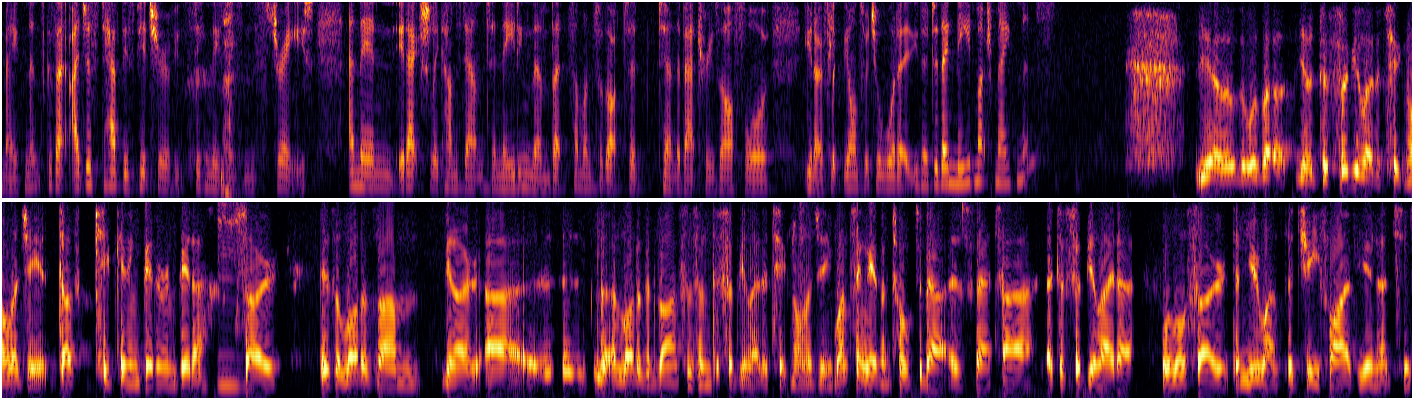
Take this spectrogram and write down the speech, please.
maintenance? Because I, I just have this picture of you sticking these things in the street, and then it actually comes down to needing them, but someone forgot to turn the batteries off or you know flick the on switch or whatever. You know, do they need much maintenance? Yeah, the, you know, defibrillator technology it does keep getting better and better. So there's a lot of um, you know uh, a lot of advances in defibrillator technology. One thing we haven't talked about is that uh, a defibrillator will also the new ones, the G5 units, is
